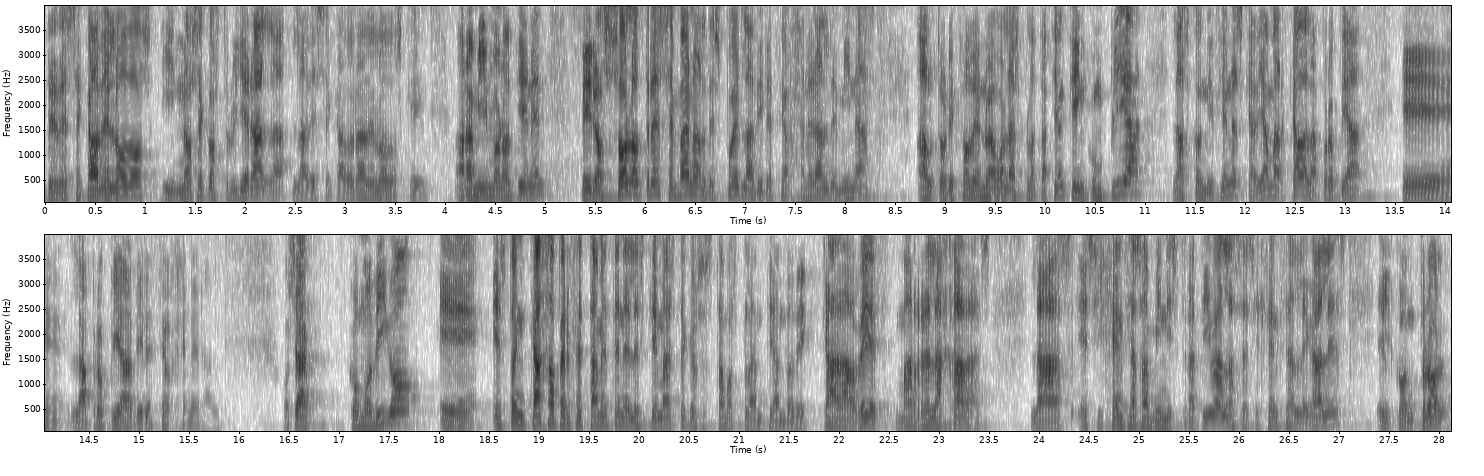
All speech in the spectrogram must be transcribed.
de desecado de lodos y no se construyera la, desecadora de lodos, que ahora mismo no tienen, pero solo tres semanas después la Dirección General de Minas autorizó de nuevo la explotación que incumplía las condiciones que había marcado la propia, eh, la propia Dirección General. O sea, como digo, eh, esto encaja perfectamente en el esquema este que os estamos planteando, de cada vez más relajadas las exigencias administrativas, las exigencias legales, el control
